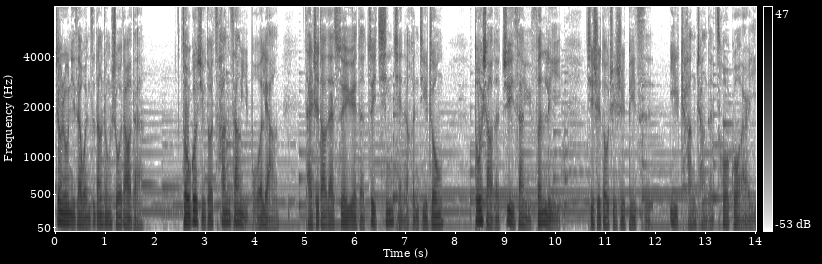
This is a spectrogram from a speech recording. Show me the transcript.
正如你在文字当中说到的，走过许多沧桑与薄凉，才知道在岁月的最清浅的痕迹中。多少的聚散与分离，其实都只是彼此一场场的错过而已。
